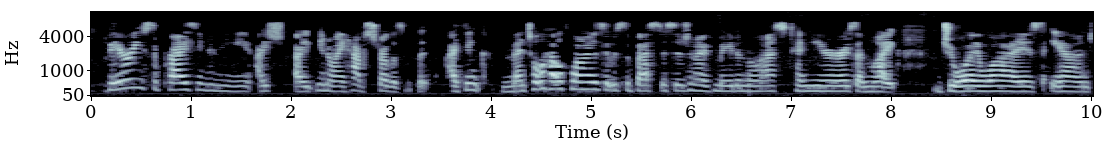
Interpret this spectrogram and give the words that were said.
very surprising to me. I, I, you know, I have struggles with it. I think mental health wise, it was the best decision I've made in the last 10 years and like joy wise and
